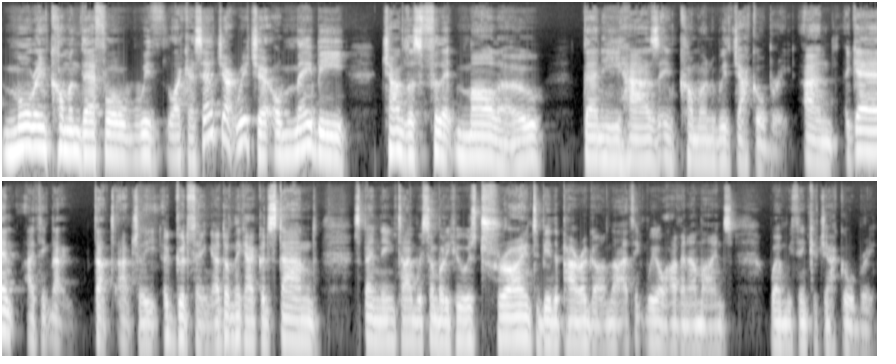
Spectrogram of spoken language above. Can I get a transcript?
More in common, therefore, with, like I said, Jack Reacher, or maybe Chandler's Philip Marlowe than he has in common with Jack Aubrey. And again, I think that that's actually a good thing. I don't think I could stand spending time with somebody who was trying to be the paragon that I think we all have in our minds when we think of Jack Aubrey.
